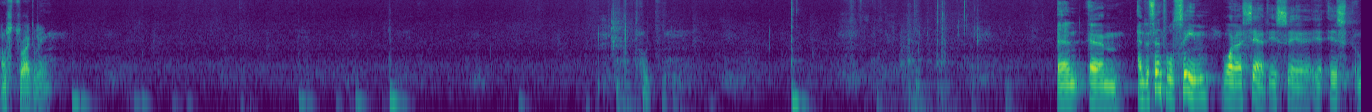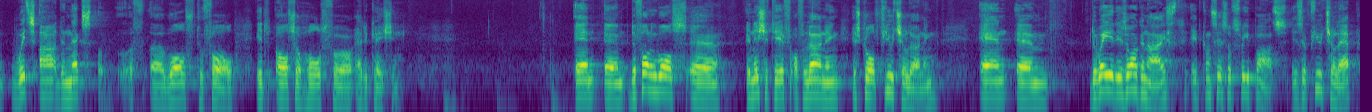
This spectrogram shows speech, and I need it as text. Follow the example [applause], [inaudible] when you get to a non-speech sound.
I'm struggling. And, um, and the central theme, what I said, is, uh, is which are the next uh, walls to fall. It also holds for education. And um, the Falling Walls uh, initiative of learning is called Future Learning. And um, the way it is organized, it consists of three parts. It's a future lab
